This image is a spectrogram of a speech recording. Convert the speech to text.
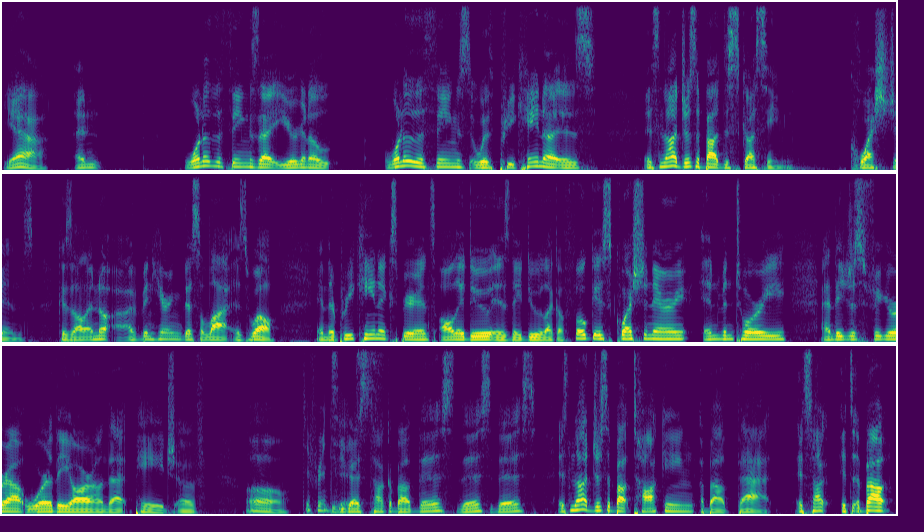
Yeah. And one of the things that you're going to, one of the things with pre Cana is it's not just about discussing questions because I know I've been hearing this a lot as well. In their pre Cana experience, all they do is they do like a focus questionnaire inventory and they just figure out where they are on that page of, oh, Differences. did you guys talk about this, this, this? It's not just about talking about that. It's talk, it's about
